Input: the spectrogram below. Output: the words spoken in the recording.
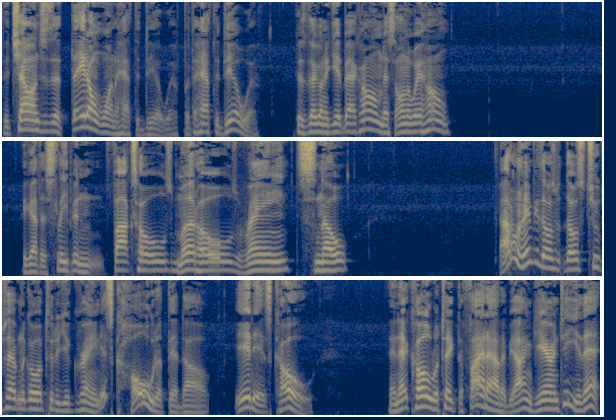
the challenges that they don't want to have to deal with, but they have to deal with because they're going to get back home. That's the only way home. They got to sleep in foxholes, mud holes, rain, snow. I don't envy those those troops having to go up to the Ukraine. It's cold up there, dog. It is cold. And that cold will take the fight out of you. I can guarantee you that.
